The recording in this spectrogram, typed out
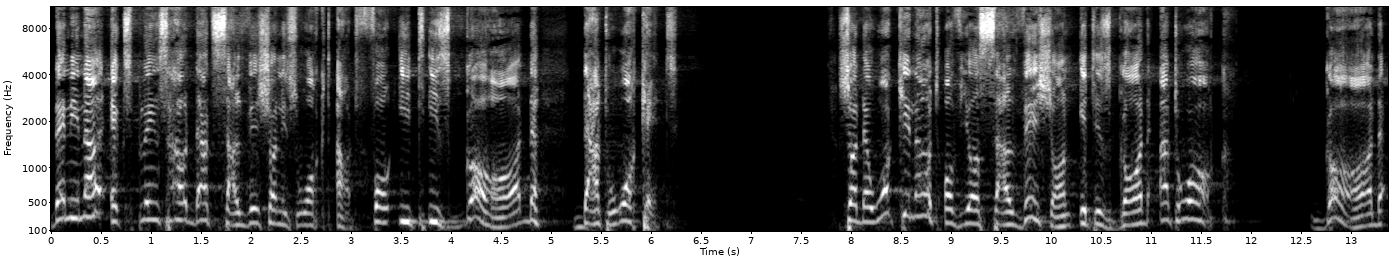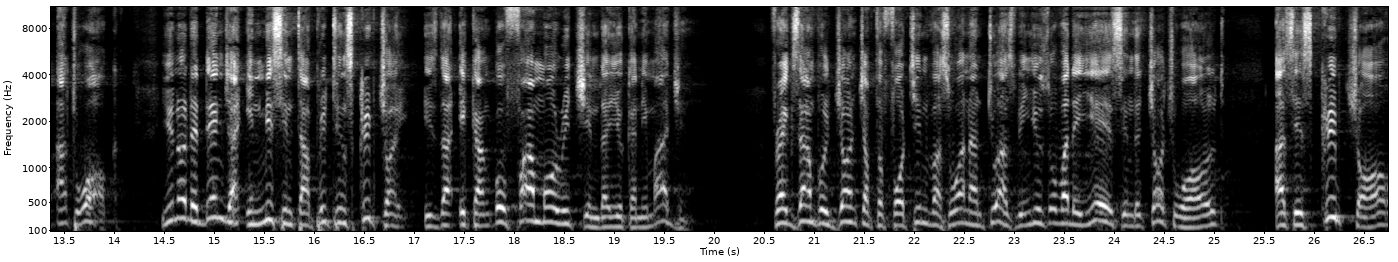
Then he now explains how that salvation is worked out. For it is God that worketh. So the working out of your salvation, it is God at work. God at work. You know the danger in misinterpreting scripture is that it can go far more reaching than you can imagine. For example, John chapter 14 verse 1 and 2 has been used over the years in the church world as a scripture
